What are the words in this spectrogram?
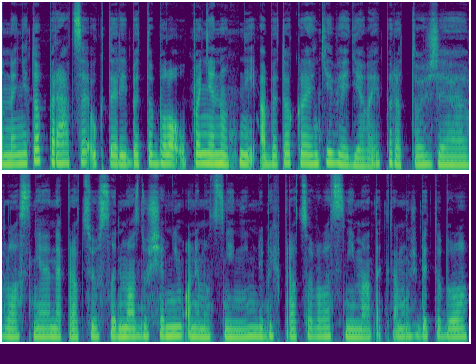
Není to práce, u který by to bylo úplně nutné, aby to klienti věděli, protože vlastně nepracuju s lidmi s duševním onemocněním. Kdybych pracovala s nima, tak tam už by to bylo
